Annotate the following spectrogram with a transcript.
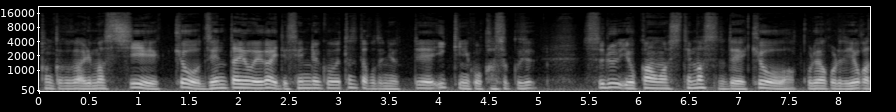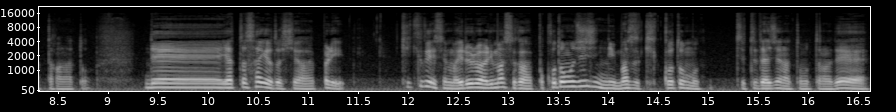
感覚がありますし今日全体を描いて戦略を立てたことによって一気にこう加速する予感はしてますので今日はこれはこれで良かったかなと。でやった作業としてはやっぱり結局ですねまあいろいろありますがやっぱ子供自身にまず聞くことも絶対大事だなと思ったので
